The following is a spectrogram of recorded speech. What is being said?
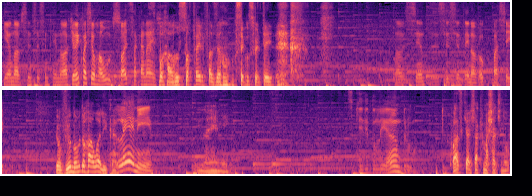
Quem é o 969? Quer ver que vai ser o Raul? Só de sacanagem. Porra, Raul, só pra ele fazer um segundo sorteio. 969. Opa, passei. Eu vi o nome do Raul ali, cara. Lenny, Lenny. nosso querido Leandro, Quase que a Jaque Machado de novo.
